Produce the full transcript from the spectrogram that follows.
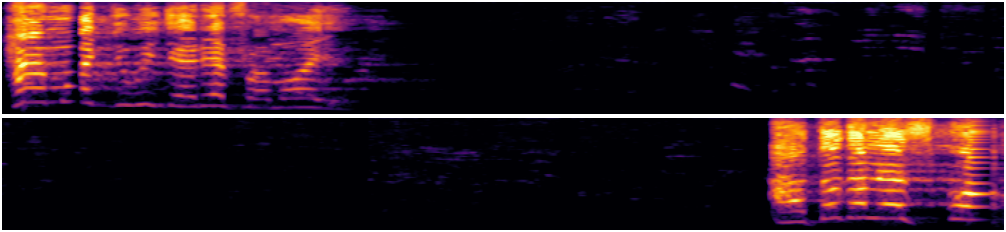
How much do we generate from oil? Our total export,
